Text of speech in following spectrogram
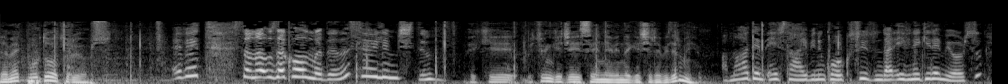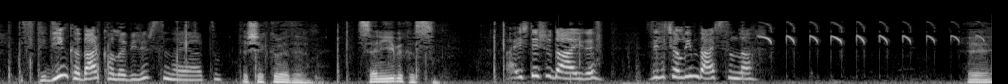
Demek burada oturuyorsun. Evet, sana uzak olmadığını söylemiştim. Peki bütün geceyi senin evinde geçirebilir miyim? Ama madem ev sahibinin korkusu yüzünden evine giremiyorsun... ...istediğin kadar kalabilirsin hayatım. Teşekkür ederim. Sen iyi bir kızsın. Ha işte şu daire. Zili çalayım da açsınlar. Ee,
